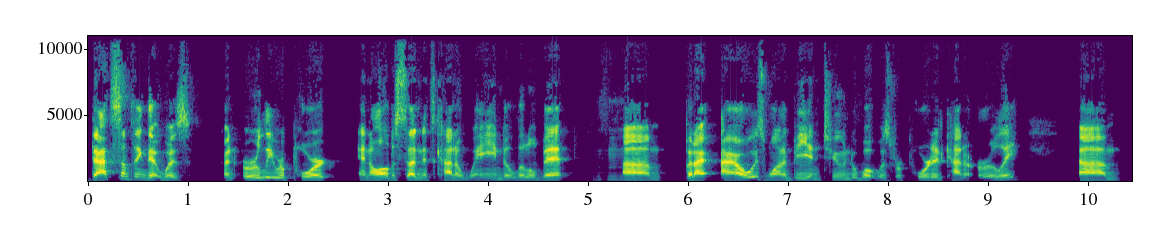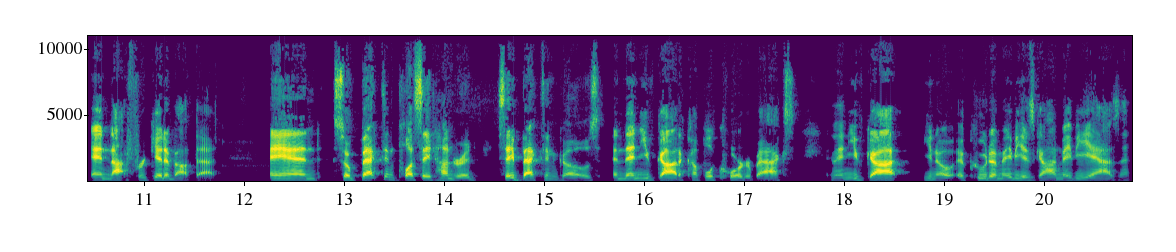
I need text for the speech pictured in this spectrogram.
that's something that was an early report and all of a sudden it's kind of waned a little bit. Mhm. Um, but I, I always want to be in tune to what was reported kind of early um, and not forget about that. And so Becton plus 800, say Becton goes, and then you've got a couple of quarterbacks, and then you've got, you know, Okudah maybe has gone, maybe he hasn't,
